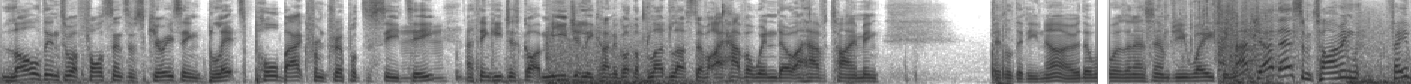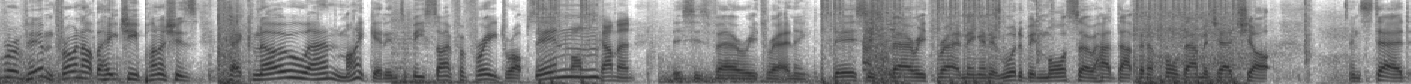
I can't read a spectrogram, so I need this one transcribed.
lulled into a false sense of security, saying blitz, pull back from triple to CT. Mm -hmm. I think he just got immediately kind of got the bloodlust of I have a window, I have timing. Little did he know, there was an SMG waiting. There's some timing. Favor of him. Throwing out the HE punishes Techno and might get into B site for free. Drops in. Bomb coming. This is very threatening. This is very threatening, and it would have been more so had that been a full damage headshot. Instead,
